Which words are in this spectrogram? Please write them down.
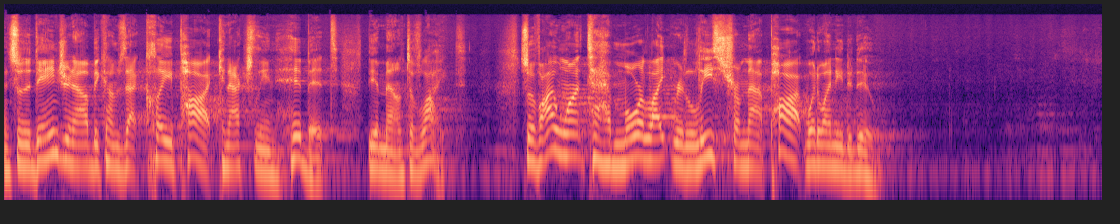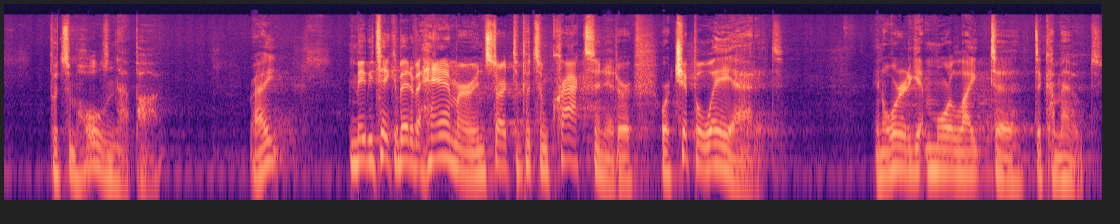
And so, the danger now becomes that clay pot can actually inhibit the amount of light. So, if I want to have more light released from that pot, what do I need to do? Put some holes in that pot, right? Maybe take a bit of a hammer and start to put some cracks in it or, or chip away at it in order to get more light to, to come out.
